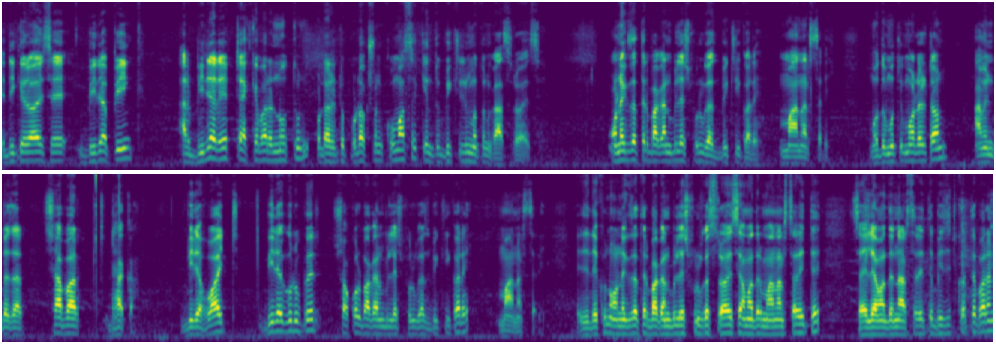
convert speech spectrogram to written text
এদিকে রয়েছে বিরা পিঙ্ক, আর বিরা রেডটা একেবারে নতুন, ওটার একটু প্রোডাকশন কম আছে, কিন্তু বিক্রির মতন গাছ রয়েছে। অনেক জাতের বাগান, বিলাস ফুল গাছ বিক্রি করে Ma nursery. Madhumati model town, Amin Bazar, Savar, Dhaka. Bira white, Bira গ্রুপের সকল বাগান বিলাস ফুল গাছ বিক্রি করে মা নার্সারি। এই যে দেখুন, অনেক জাতের বাগান বিলাস ফুল গাছ রয়েছে আমাদের মা নার্সারিতে। চাইলে আমাদের নার্সারিতে ভিজিট করতে পারেন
